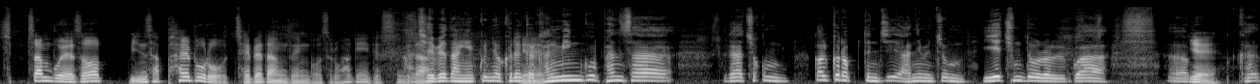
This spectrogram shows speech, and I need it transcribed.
13부에서 민사 8부로 재배당된 것으로 확인이 아, 됐습니다. 재배당했군요. 그러니까 예. 강민구 판사가 조금 껄끄럽든지 아니면 좀 이해 충돌과 어, 예, 그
